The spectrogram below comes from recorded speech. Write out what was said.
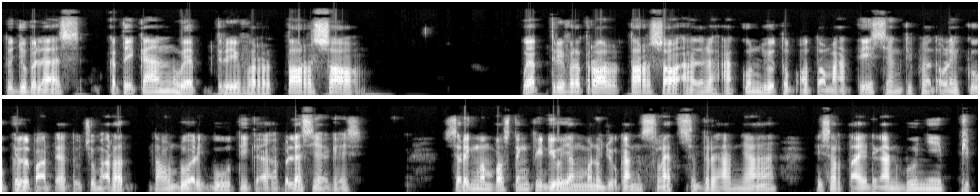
17. Ketikan WebDriver Torso. WebDriver Torso adalah akun YouTube otomatis yang dibuat oleh Google pada 7 Maret tahun 2013 ya guys. Sering memposting video yang menunjukkan slide sederhana disertai dengan bunyi bip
